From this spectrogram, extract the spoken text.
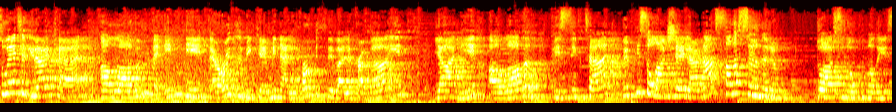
Tuvalete girerken Allahümme inni e'udhu bike minel hubsi vel habaib yani Allah'ım pislikten ve pis olan şeylerden sana sığınırım duasını okumalıyız.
